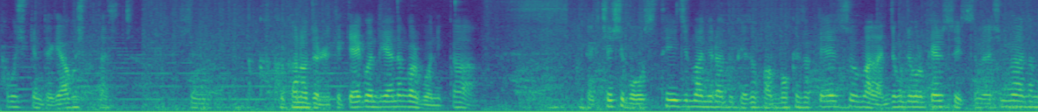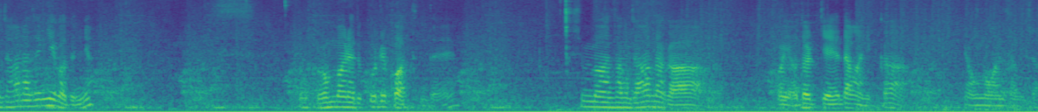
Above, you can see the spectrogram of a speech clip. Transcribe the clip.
하고 싶긴 되게 하고 싶다 진짜. 극한호주를 이렇게 깨고 깨는 걸 보니까 175 스테이지만이라도 계속 반복해서 깰 수만 안정적으로 깰 수 있으면 신묘한 상자 하나 생기거든요? 그럼 그것만 해도 꿀일 것 같은데. 신묘한 상자 하나가 거의 8개에 해당하니까 영롱한 상자.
